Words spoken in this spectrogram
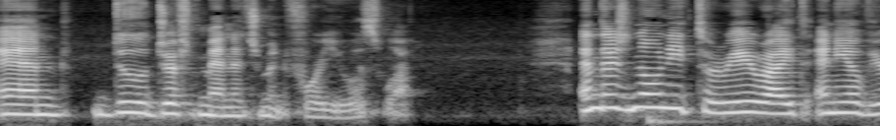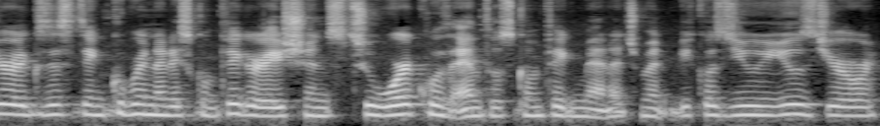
and do drift management for you as well. And there's no need to rewrite any of your existing Kubernetes configurations to work with Anthos config management because you use your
